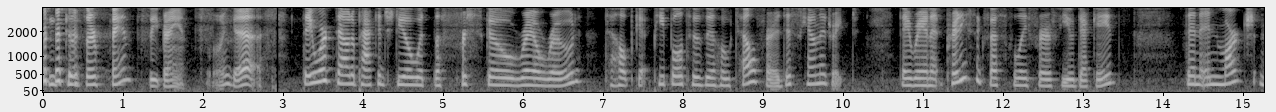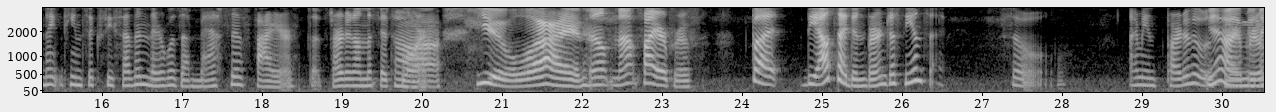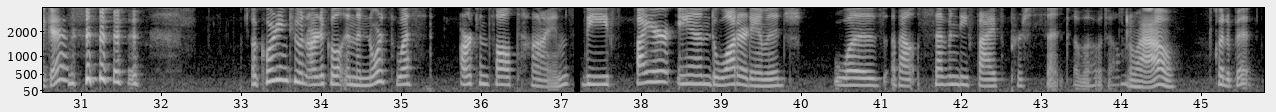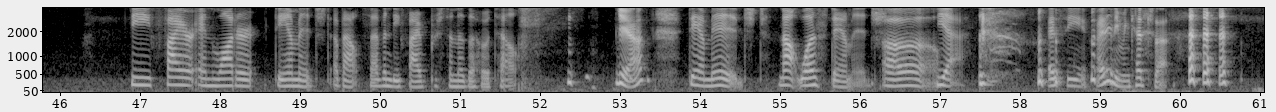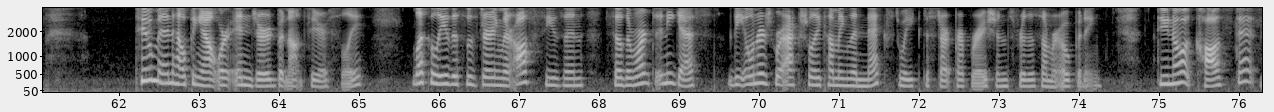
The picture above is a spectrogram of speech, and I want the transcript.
Because they're fancy pants. I guess. They worked out a package deal with the Frisco Railroad to help get people to the hotel for a discounted rate. They ran it pretty successfully for a few decades. Then in March 1967, there was a massive fire that started on the fifth floor. Aw, you lied. Nope, not fireproof. But the outside didn't burn, just the inside. So, I mean, part of it was Yeah, I mean, I guess. According to an article in the Northwest Arkansas Times, the fire and water damage was about 75% of the hotel. Wow. It's quite a bit. The fire and water damaged about 75% of the hotel. Yeah. damaged, not was damaged. Oh. yeah. I see. I didn't even catch that. Two men helping out were injured, but not seriously. Luckily, this was during their off season, so there weren't any guests. The owners were actually coming the next week to start preparations for the summer opening. Do you know what caused it?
